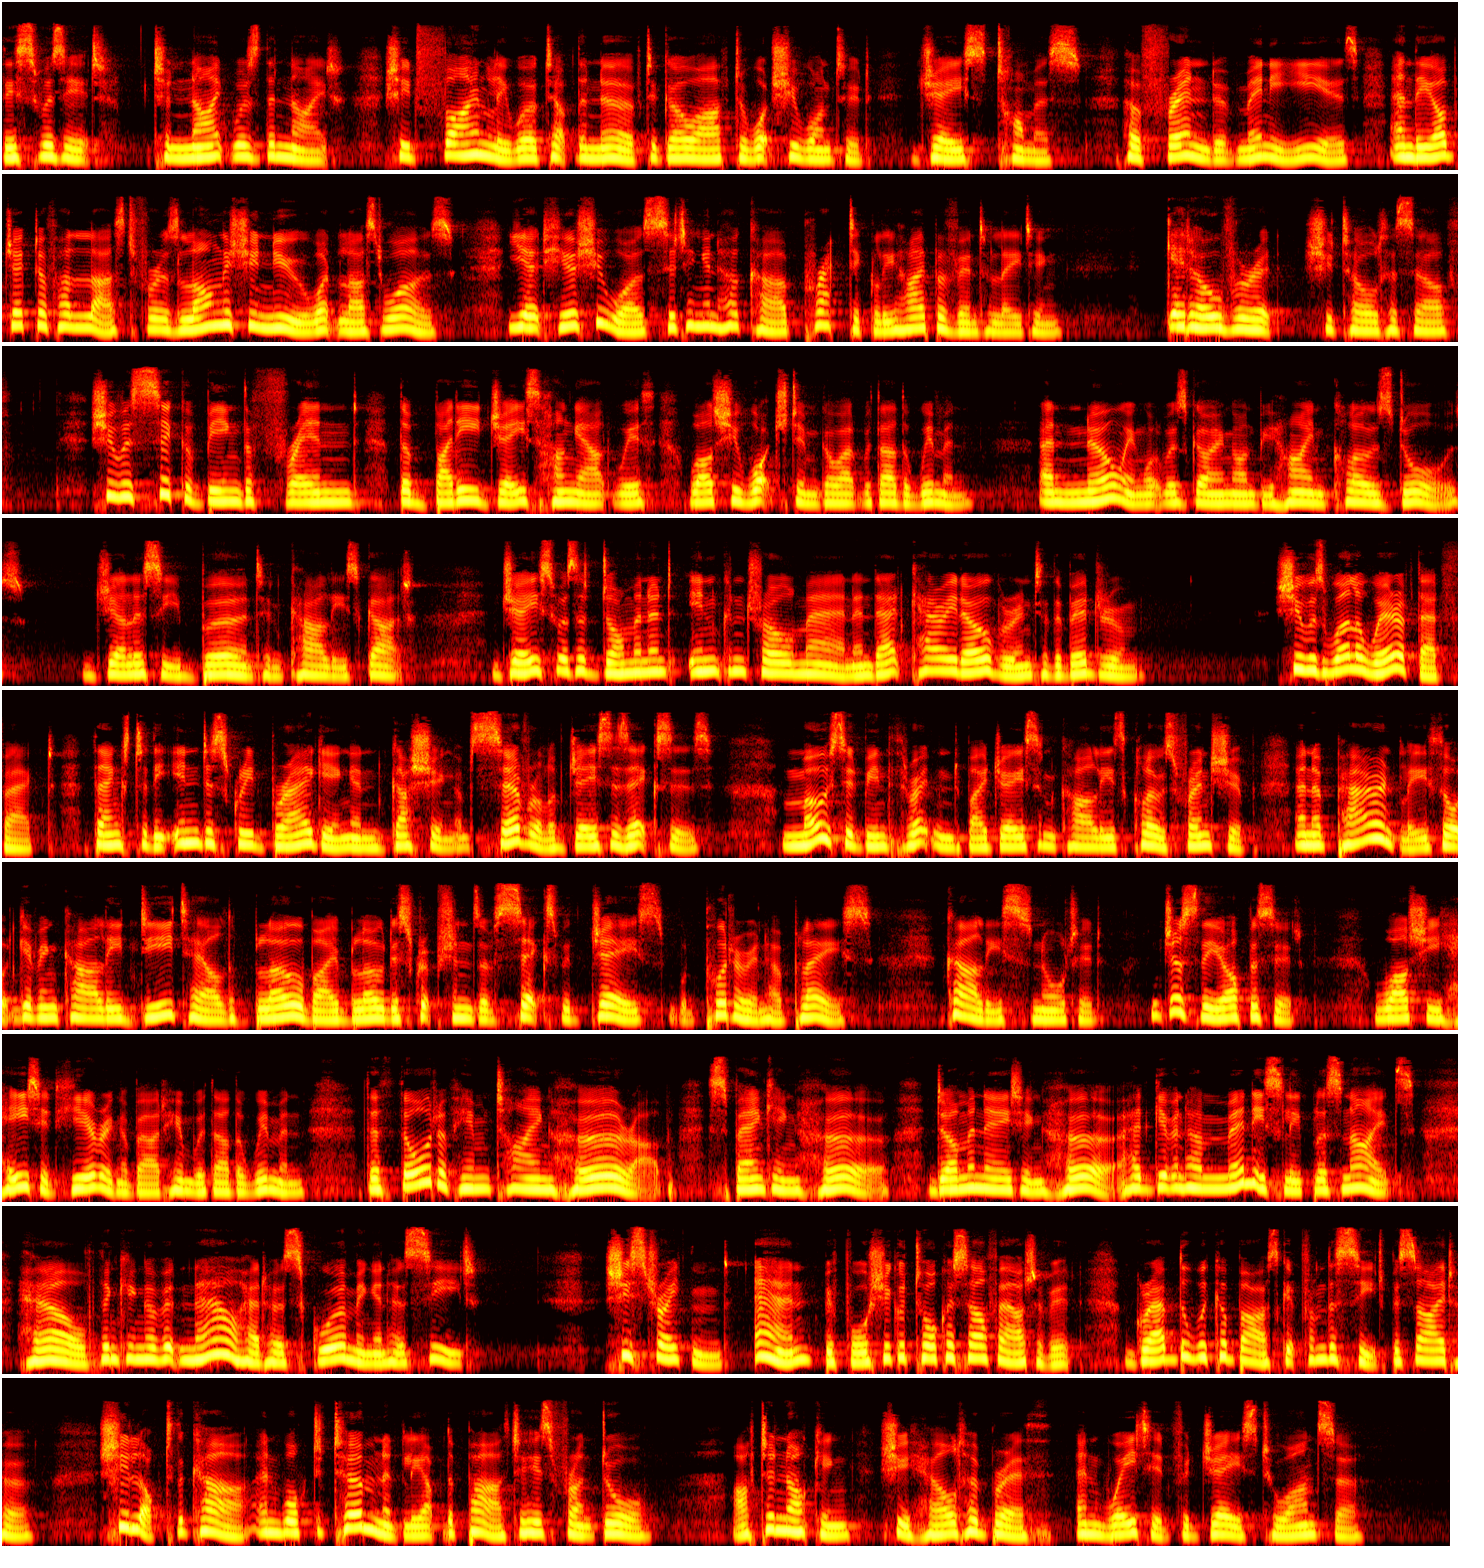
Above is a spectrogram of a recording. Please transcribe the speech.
This was it. Tonight was the night. She'd finally worked up the nerve to go after what she wanted Jace Thomas, her friend of many years, and the object of her lust for as long as she knew what lust was. Yet here she was sitting in her car practically hyperventilating. Get over it, she told herself. She was sick of being the friend, the buddy Jace hung out with while she watched him go out with other women, and knowing what was going on behind closed doors. Jealousy burnt in Carly's gut. Jace was a dominant, in control man, and that carried over into the bedroom. She was well aware of that fact, thanks to the indiscreet bragging and gushing of several of Jace's exes. Most had been threatened by Jace and Carly's close friendship, and apparently thought giving Carly detailed blow by blow descriptions of sex with Jace would put her in her place. Carly snorted. Just the opposite. While she hated hearing about him with other women, the thought of him tying her up, spanking her, dominating her, had given her many sleepless nights. Hell, thinking of it now had her squirming in her seat. She straightened and, before she could talk herself out of it, grabbed the wicker basket from the seat beside her. She locked the car and walked determinedly up the path to his front door. After knocking, she held her breath and waited for Jace to answer.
